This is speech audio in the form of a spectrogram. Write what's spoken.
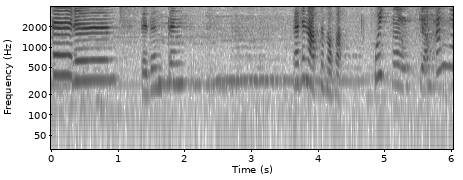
뜨른, 뜨든 뜬. 라린아 앞에 봐봐. 호잇. 아 웃겨. 안녕.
